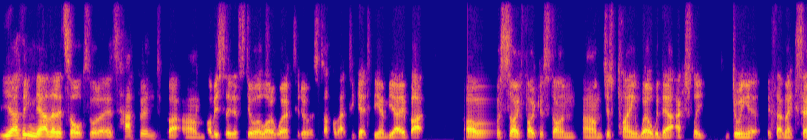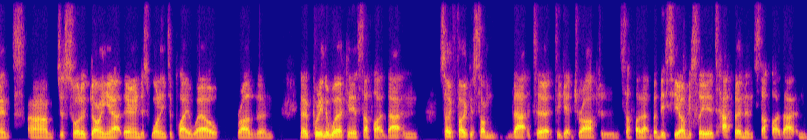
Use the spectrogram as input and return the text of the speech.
Yeah i think now that it's all sort of it's happened but um obviously there's still a lot of work to do and stuff like that to get to the nba but i was so focused on um, just playing well without actually doing it if that makes sense. Um, just sort of going out there and just wanting to play well rather than you know putting the work in and stuff like that and so focused on that to to get drafted and stuff like that. But this year, obviously, it's happened and stuff like that. And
